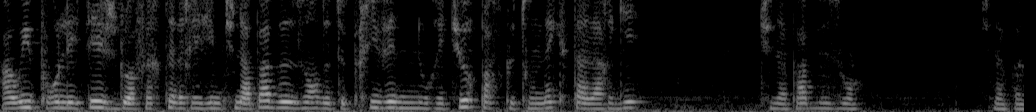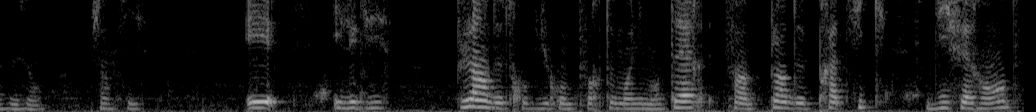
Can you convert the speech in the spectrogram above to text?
ah oui pour l'été je dois faire tel régime, tu n'as pas besoin de te priver de nourriture parce que ton ex t'a largué. Tu n'as pas besoin. Tu n'as pas besoin. J'insiste. Et il existe plein de troubles du comportement alimentaire, enfin plein de pratiques différentes.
